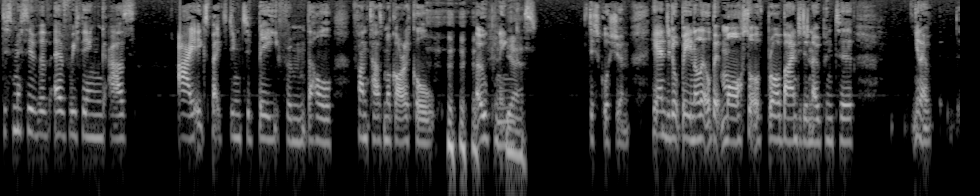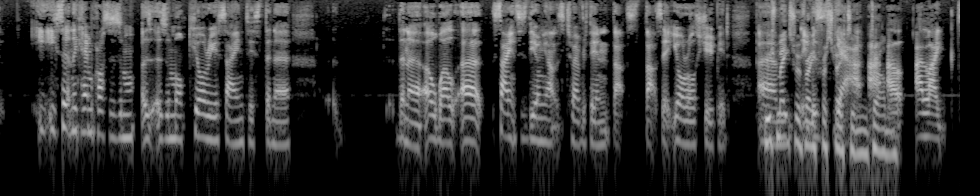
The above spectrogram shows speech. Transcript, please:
dismissive of everything as I expected him to be from the whole phantasmagorical opening yes. discussion. He ended up being a little bit more sort of broad-minded and open to, you know, he, he certainly came across as a as, as, a more curious scientist than a than a oh well, uh, science is the only answer to everything. That's that's it. You're all stupid. Um, Which makes for a very was, frustrating yeah, I, drama. I, I, I liked.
